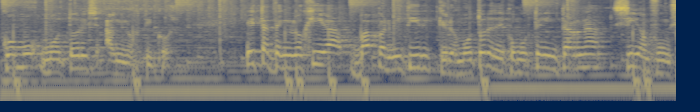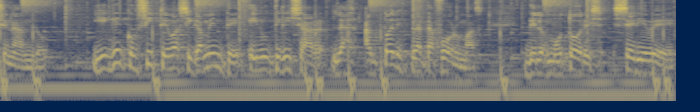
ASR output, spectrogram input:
como motores agnósticos. Esta tecnología va a permitir que los motores de combustión interna sigan funcionando. ¿Y en qué consiste básicamente? En utilizar las actuales plataformas de los motores Serie B,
